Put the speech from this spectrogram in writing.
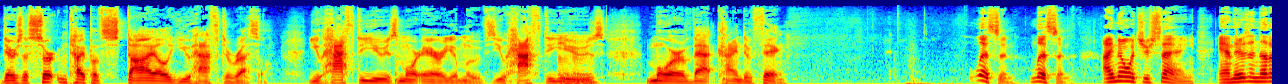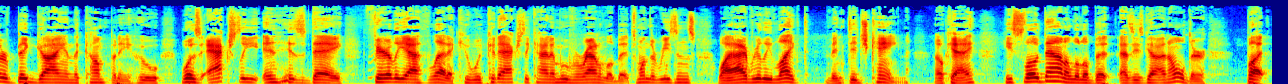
there's a certain type of style you have to wrestle. You have to use more area moves. You have to Mm-hmm. use more of that kind of thing. listen, listen. I know what you're saying. And there's another big guy in the company who was actually, in his day, fairly athletic, who could actually kind of move around a little bit. It's one of the reasons why I really liked Vintage Kane. Okay? He slowed down a little bit as he's gotten older, but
